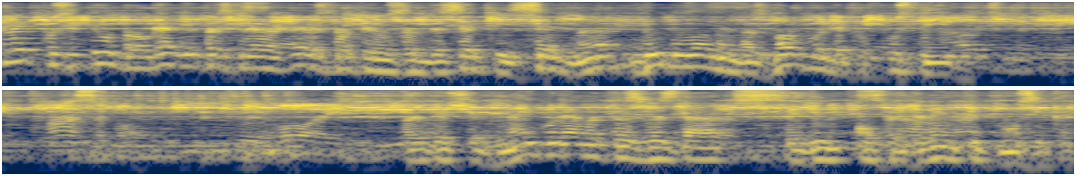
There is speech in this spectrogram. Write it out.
Човек посетил България през 1987 би било невъзможно да пропусне Той беше най-голямата звезда в един определен тип музика.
